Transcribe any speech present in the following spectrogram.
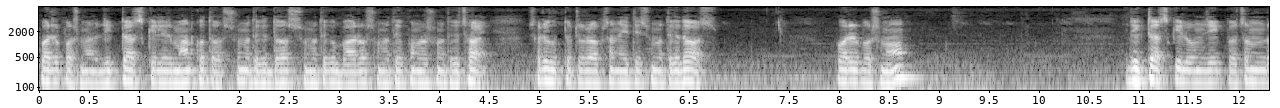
পরের প্রশ্ন, রিক্টার স্কেলের মান কত? শূন্য থেকে দশ, শূন্য থেকে বারো, শূন্য থেকে পনেরো, শূন্য থেকে ছয়। সঠিক উত্তরটি হল অপশন এতে শূন্য থেকে দশ। পরের প্রশ্ন, রিক্টার স্কেল অনুযায়ী প্রচণ্ড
